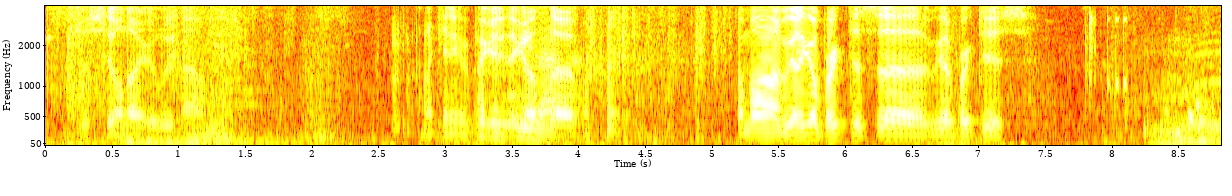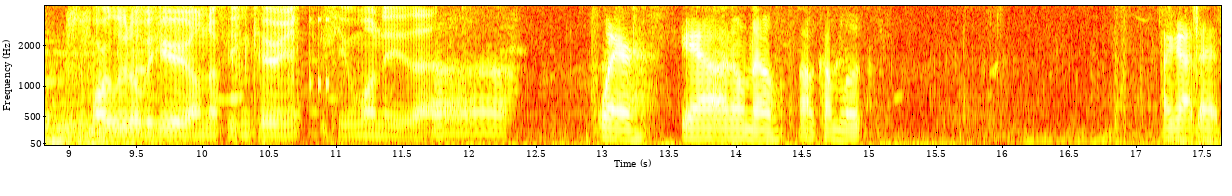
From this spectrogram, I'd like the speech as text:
Just stealing all your loot now. I can't even pick can anything else that. up. Come on, we gotta go break this, uh, we gotta break this. There's more loot over here. I don't know if you can carry it, if you want any of that. Uh, where? Yeah, I don't know. I'll come look. I got that.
